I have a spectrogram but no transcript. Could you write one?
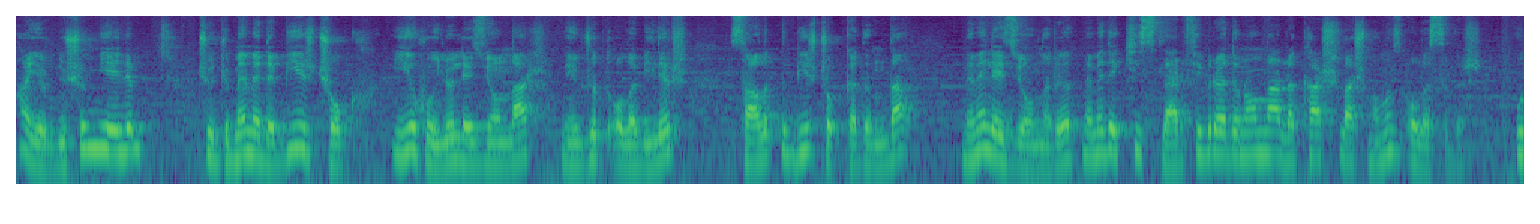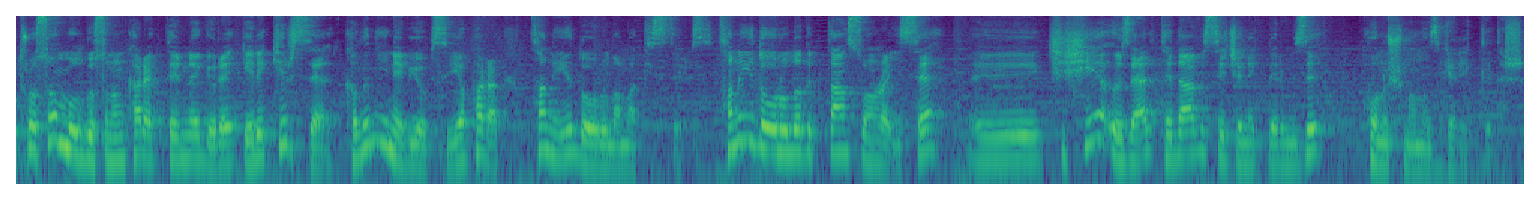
Hayır düşünmeyelim. Çünkü memede birçok iyi huylu lezyonlar mevcut olabilir. Sağlıklı birçok kadında meme lezyonları, memede kistler, fibradenonlarla karşılaşmamız olasıdır. Ultrason bulgusunun karakterine göre gerekirse kalın iğne biyopsi yaparak tanıyı doğrulamak isteriz. Tanıyı doğruladıktan sonra ise kişiye özel tedavi seçeneklerimizi konuşmamız gereklidir.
